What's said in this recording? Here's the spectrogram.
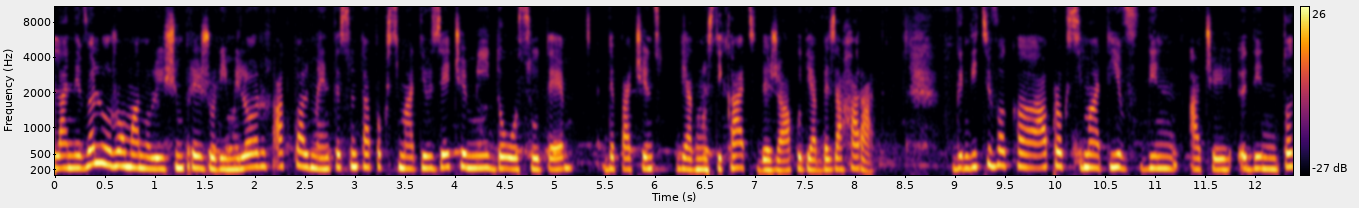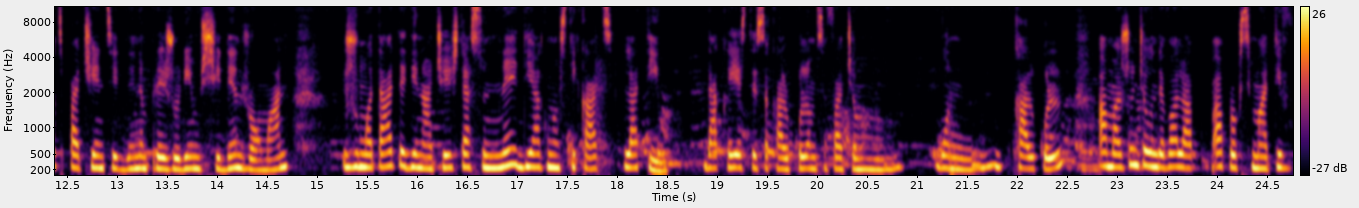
La nivelul romanului și împrejurimilor, actualmente sunt aproximativ 10.200 de pacienți diagnosticați deja cu diabet zaharat. Gândiți-vă că aproximativ din, ace- din toți pacienții din împrejurim și din roman, jumătate din aceștia sunt nediagnosticați la timp. Dacă este să calculăm, să facem un calcul, am ajunge undeva la aproximativ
